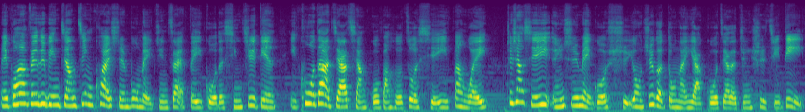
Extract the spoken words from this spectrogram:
美国和菲律宾将尽快宣布美军在菲国的新据点，以扩大加强国防合作协议范围。这项协议允许美国使用这个东南亚国家的军事基地。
